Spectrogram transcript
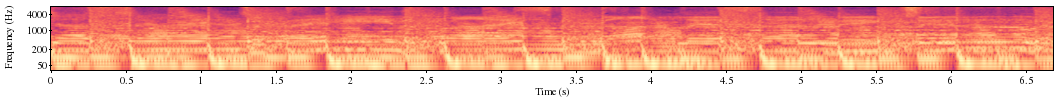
Just time to pay the price. Not listening to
